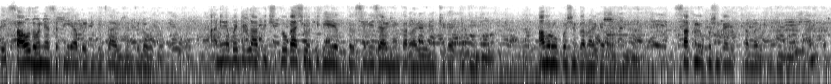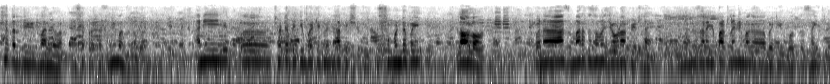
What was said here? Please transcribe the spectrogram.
ते एक सावध होण्यासाठी या बैठकीचं आयोजन केलं होतं. आणि या बैठकीला अपेक्षित लोक अशी होती की एक तर सभेचे आयोजन करणारे मुख्य काही प्रतिनिधी आमर उपोषण करणारे काही प्रतिनिधी साखळी उपोषण काही करणारे प्रतिनिधी आणि क्षेत्रातले विविध मान्यवर अशा प्रकारचं निमंत्रण होतं आणि एक छोट्यापैकी बैठक म्हणजे अपेक्षित होती. तसं मंडपही लावला होता. पण आज मराठा समाज एवढा पेटला आहे. म्हणजे जरा की पाटलांनी मग बैठकीत बोलता सांगितलं.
